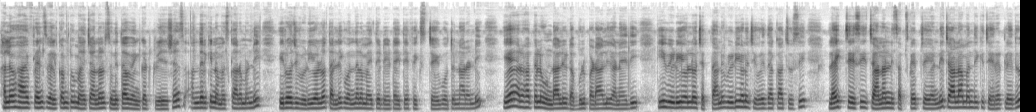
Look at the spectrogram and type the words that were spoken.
Hello hi friends. Welcome to my channel Sunitha Venkat creations. అందరికీ నమస్కారం అండి. ఈరోజు వీడియోలో తల్లికి వందనం అయితే డేట్ అయితే ఫిక్స్ చేయబోతున్నారండి. ఏ అర్హతలు ఉండాలి డబ్బులు పడాలి అనేది ఈ వీడియోలో చెప్తాను. వీడియోను చివరి దాకా చూసి లైక్ చేసి ఛానల్ని సబ్స్క్రైబ్ చేయండి. చాలామందికి చేరట్లేదు.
